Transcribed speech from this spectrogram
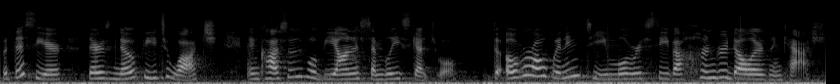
But this year, there is no fee to watch, and classes will be on assembly schedule. The overall winning team will receive $100 in cash.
